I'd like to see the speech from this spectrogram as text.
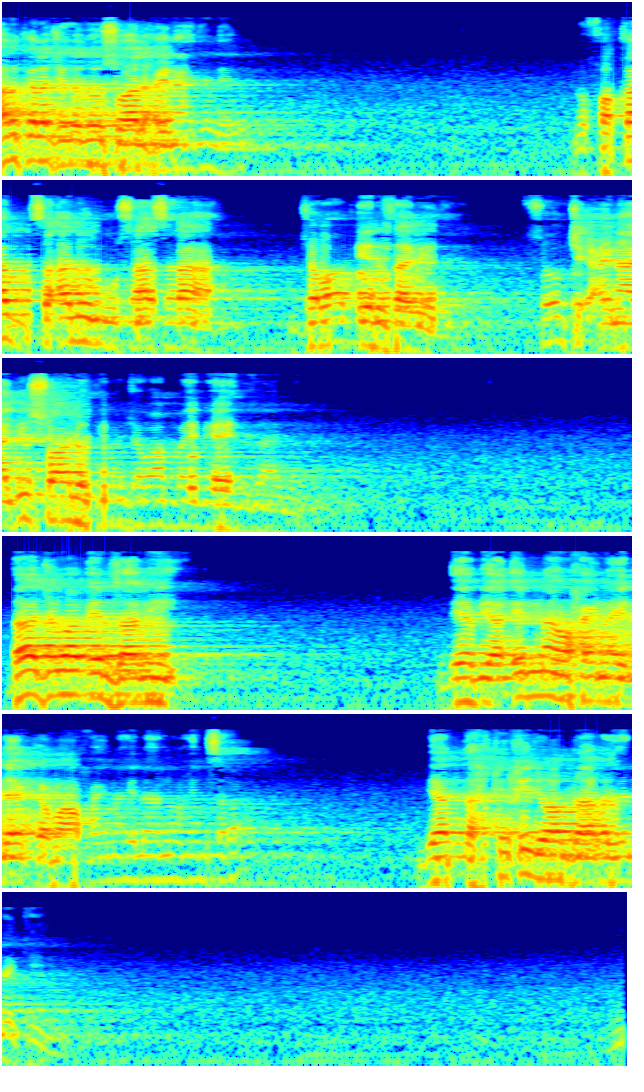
هر کله چې دا سوال عینادي دی نو فقط سالو موسی سره جواب ارزاوی څوک چې عینادي سوالو کې جواب به بیا ارزاوی دا جواب الزامی دی بیا ان وحینا الیک ما وحینا الی نوح سره بیا تحقیقی جواب دا غزنه کی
